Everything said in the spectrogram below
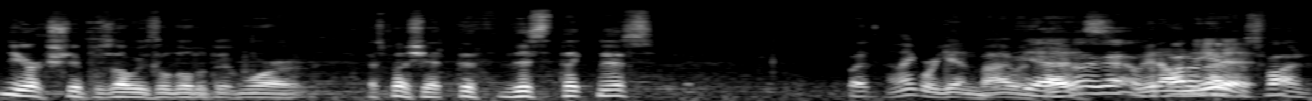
New York strip is always a little bit more, especially at this, this thickness. But I think we're getting by with yeah, this. yeah, we don't need it. is fine.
